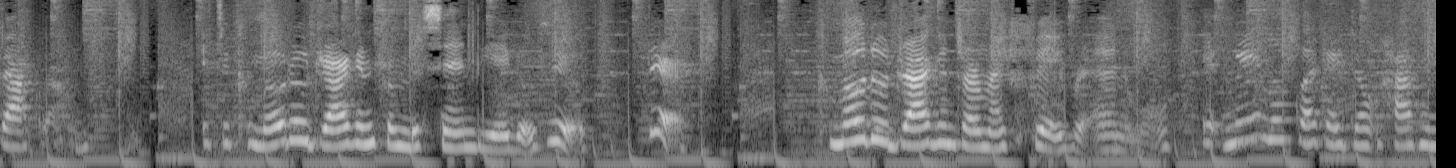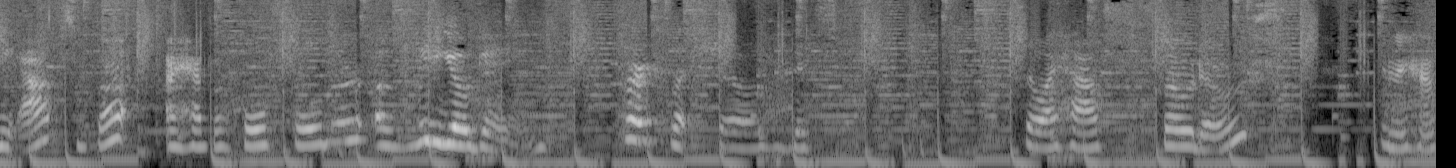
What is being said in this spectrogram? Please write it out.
background. It's a Komodo dragon from the San Diego Zoo. There. Komodo dragons are my favorite animal. It may look like I don't have any apps, but I have a whole folder of video games. First, let's show this. So I have photos and I have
